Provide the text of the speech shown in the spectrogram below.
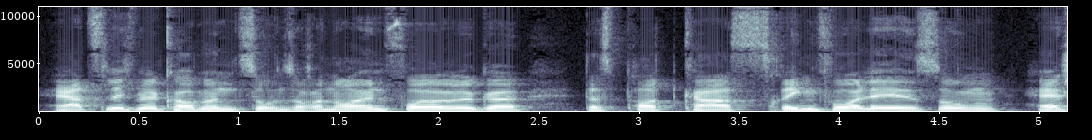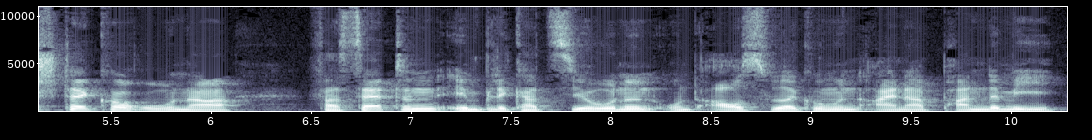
Herzlich willkommen zu unserer neuen Folge des Podcasts Ringvorlesung Hashtag Corona Facetten, Implikationen und Auswirkungen einer Pandemie.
